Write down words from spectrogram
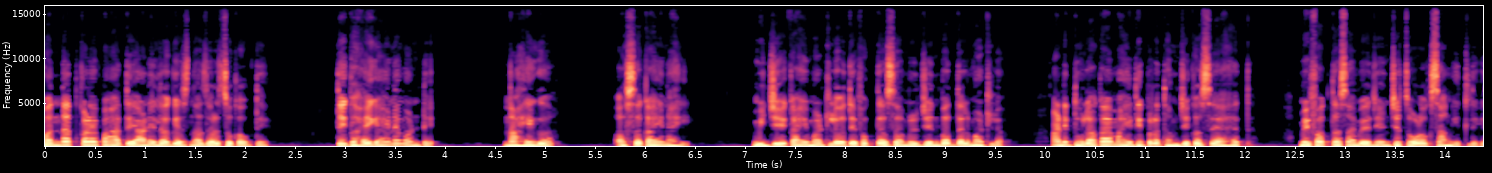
मन्नतकडे पाहते आणि लगेच नजर चुकवते. ती घाईघाईने म्हणते नाही ग असं काही नाही. मी जे काही म्हटलं ते फक्त समीरजींबद्दल म्हटलं. आणि तुला काय माहिती प्रथमजी कसे आहेत? मी फक्त समीरजींचीच ओळख सांगितली.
